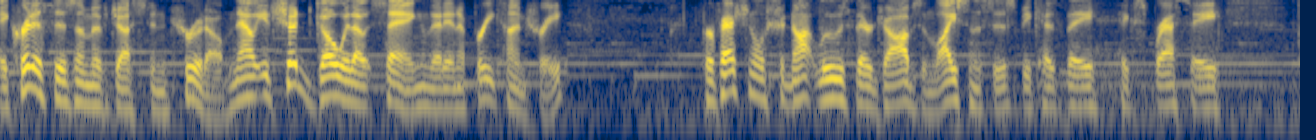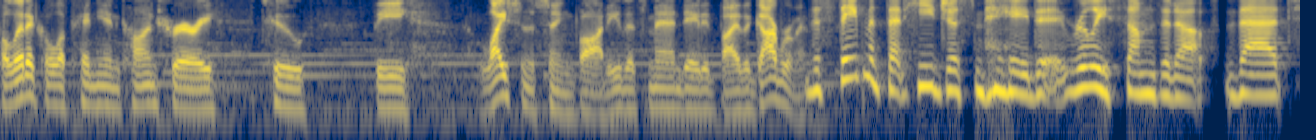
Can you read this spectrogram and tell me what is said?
a criticism of Justin Trudeau. Now, it should go without saying that in a free country, Professionals should not lose their jobs and licenses because they express a political opinion contrary to the licensing body that's mandated by the government. The statement that he just made really sums it up that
